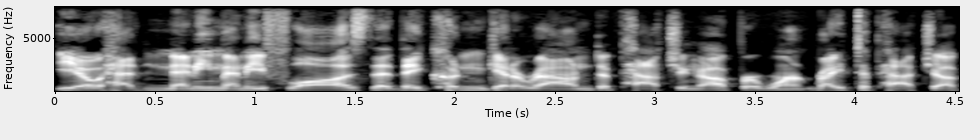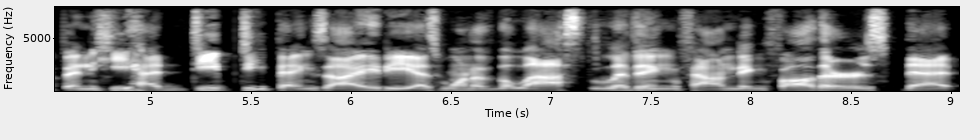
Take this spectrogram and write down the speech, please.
you know, had many, many flaws that they couldn't get around to patching up or weren't right to patch up. And he had deep, deep anxiety as one of the last living founding fathers that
